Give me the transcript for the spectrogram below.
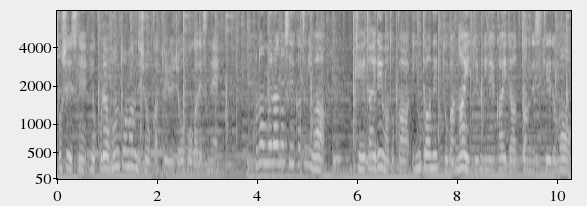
そしてですねいやこれは本当なんでしょうかという情報がですねこの村の生活には携帯電話とかインターネットがないというふうにね書いてあったんですけれども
